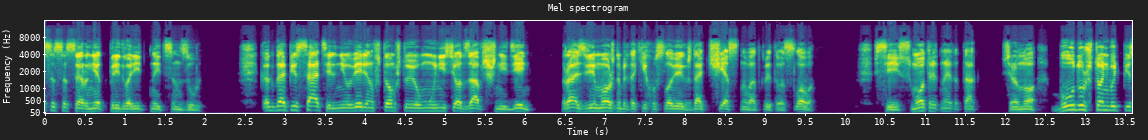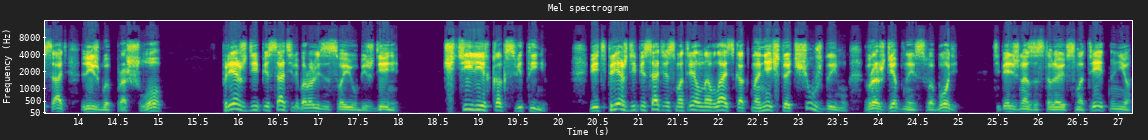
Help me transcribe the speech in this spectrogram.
СССР, нет предварительной цензуры. Когда писатель не уверен в том, что ему несет завтрашний день, разве можно при таких условиях ждать честного открытого слова? Все и смотрят на это так. Все равно буду что-нибудь писать, лишь бы прошло. Прежде писатели боролись за свои убеждения, чтили их как святыню. Ведь прежде писатель смотрел на власть как на нечто чуждое ему, враждебное свободе. Теперь же нас заставляют смотреть на нее,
